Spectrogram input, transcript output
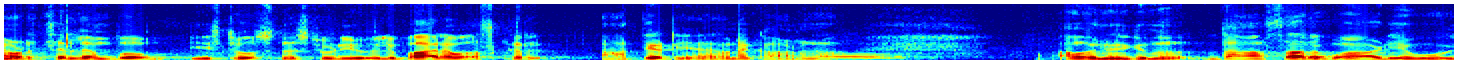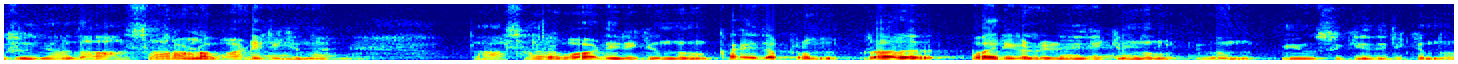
അവിടെ ചെല്ലുമ്പോൾ ഈസ്റ്റ് കോസ്റ്റിന്റെ സ്റ്റുഡിയോയിൽ ബാലഭാസ്കർ ആദ്യമായിട്ട് ഞാൻ അവനെ കാണുക. അവനിരിക്കുന്നു ദാസാറ് പാടിയ വോയിസ്. ഞാൻ ദാസാറാണോ പാടിയിരിക്കുന്നത് ദാസാറ് പാടിയിരിക്കുന്നു കൈതപ്രം സാറ് വരികൾ എഴുതിയിരിക്കുന്നു ഇവൻ മ്യൂസിക് ചെയ്തിരിക്കുന്നു.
